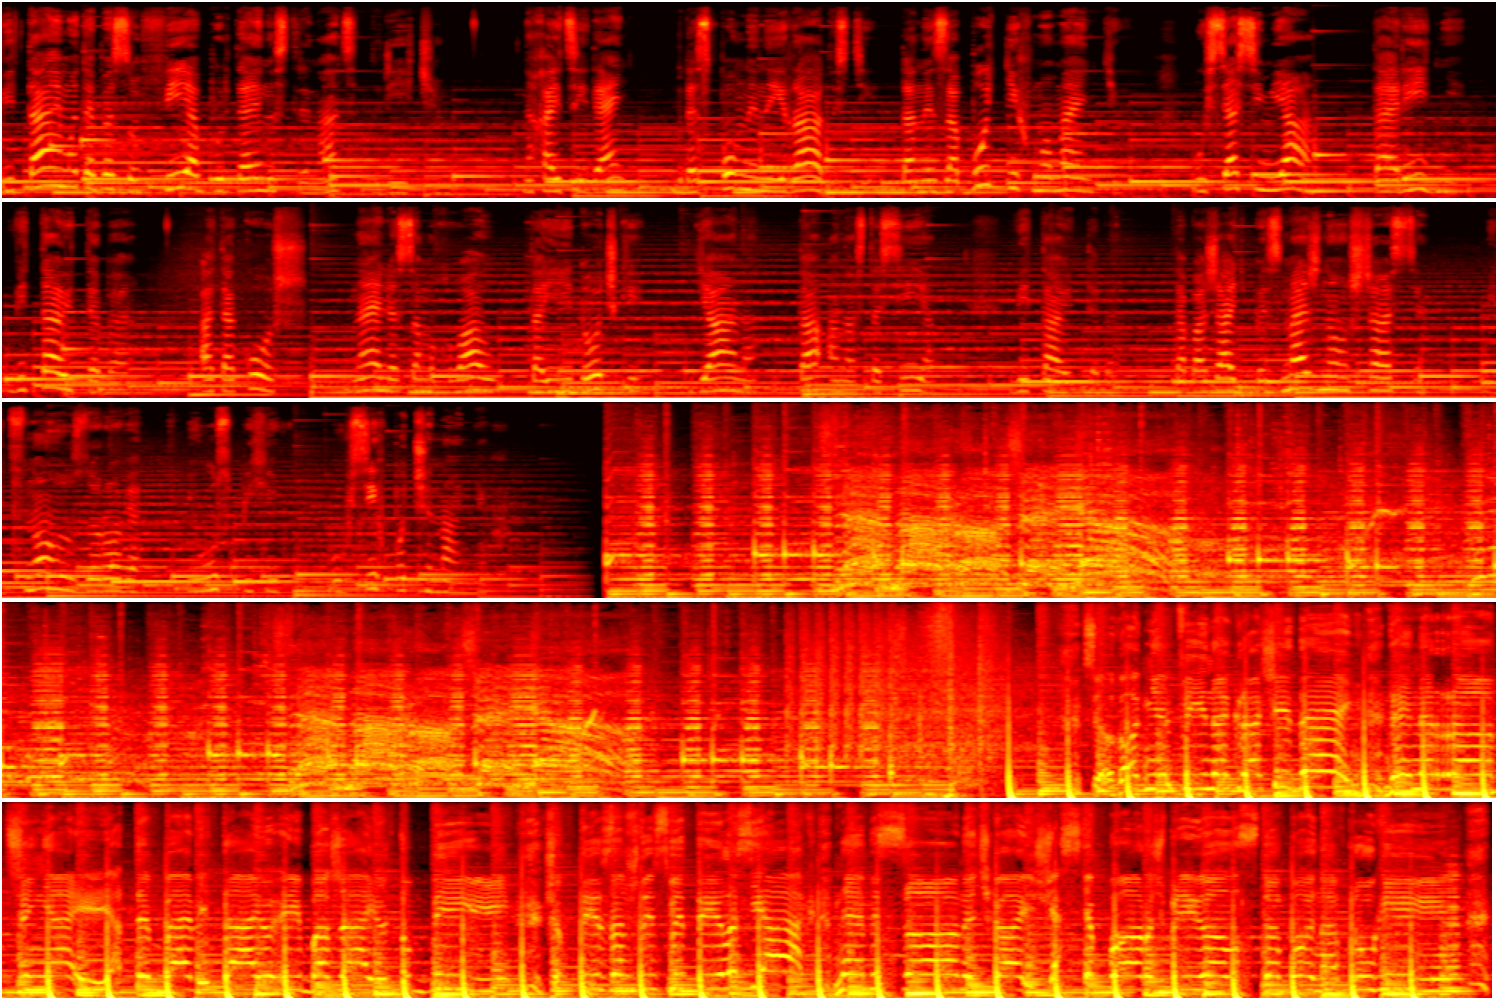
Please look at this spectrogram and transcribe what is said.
Вітаємо тебе, Софія, Бурдейно з 13-річчя. Нехай цей день буде сповнений радості та незабутніх моментів. Уся сім'я та рідні вітають тебе, а також Неля Самохвал та її дочки Діана та Анастасія вітають тебе та бажають безмежного щастя, міцного здоров'я і успіхів у всіх починаннях. Сьогодні твій найкращий день, день народження,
